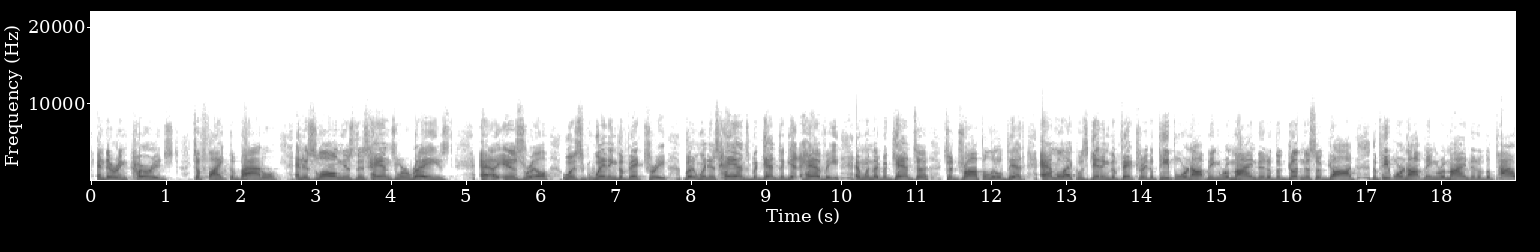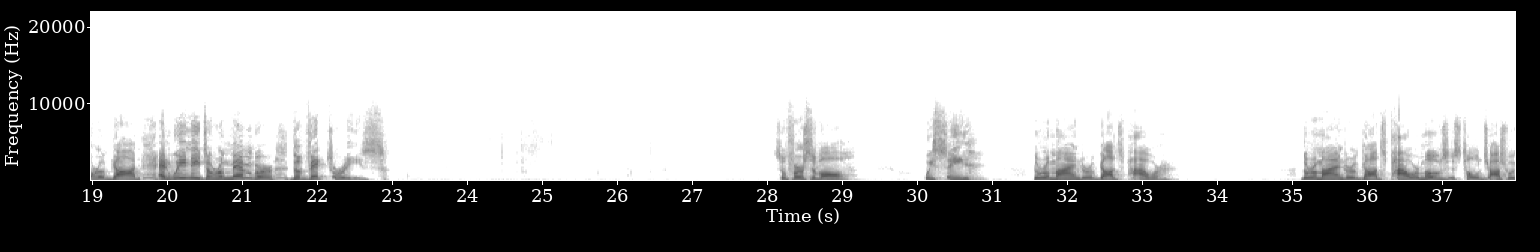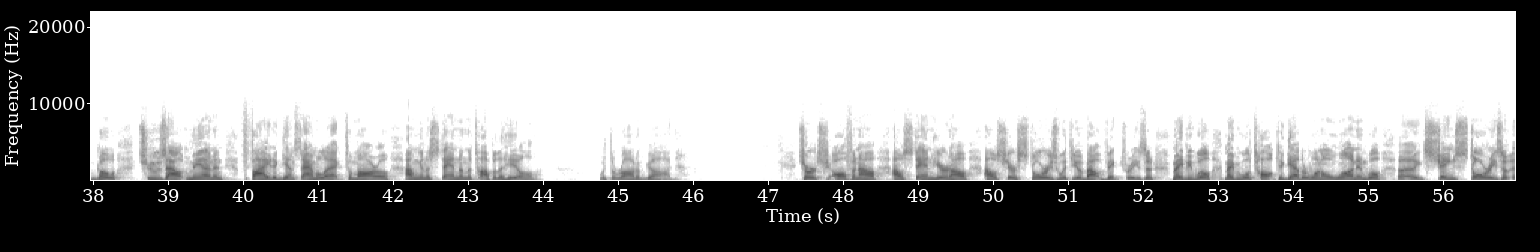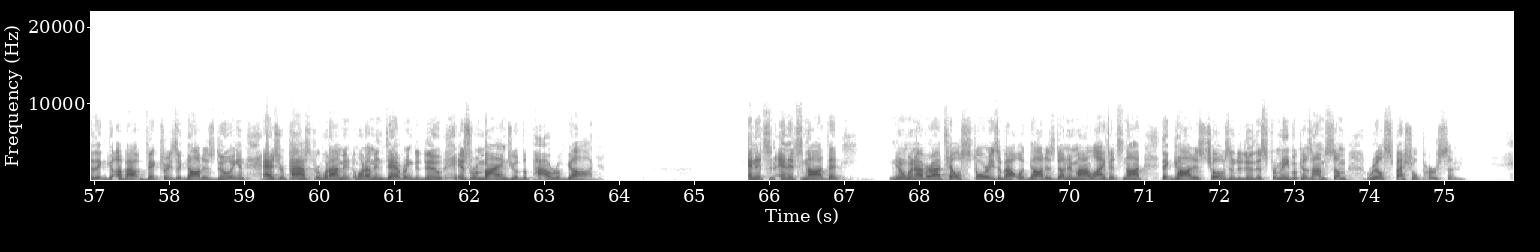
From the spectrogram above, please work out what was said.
and they're encouraged to fight the battle. And as long as his hands were raised, uh, Israel was winning the victory. But when his hands began to get heavy and when they began to, to drop a little bit, Amalek was getting the victory. The people were not being reminded of the goodness of God, the people were not being reminded of the power of God. And we need to remember the victories. So, first of all, we see the reminder of God's power. the reminder of God's power. Moses told Joshua, Go choose out men and fight against Amalek tomorrow. I'm going to stand on the top of the hill with the rod of God. Church, often I'll, I'll stand here and I'll, I'll share stories with you about victories. And maybe we'll, maybe we'll talk together one on one and we'll uh, exchange stories about victories that God is doing. And as your pastor, what I'm, what I'm endeavoring to do is remind you of the power of God. And it's, and it's not that you know, whenever I tell stories about what God has done in my life, it's not that God has chosen to do this for me because I'm some real special person.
